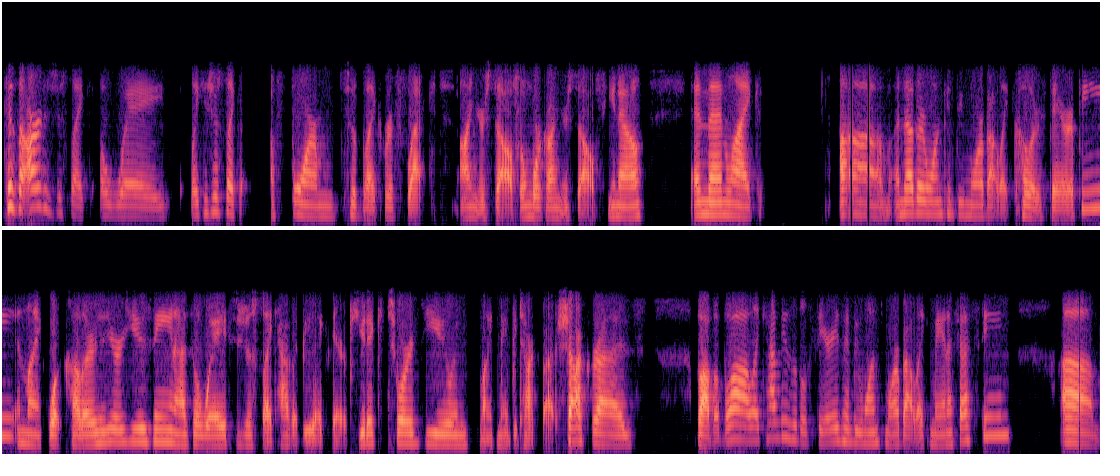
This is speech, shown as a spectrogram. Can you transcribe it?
Because the art is just like a way like it's just like a form to like reflect on yourself and work on yourself you know? And then like um another one could be more about like color therapy and like what colors you're using as a way to just like have it be like therapeutic towards you and like maybe talk about chakras blah blah blah like have these little series maybe one's more about like manifesting um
